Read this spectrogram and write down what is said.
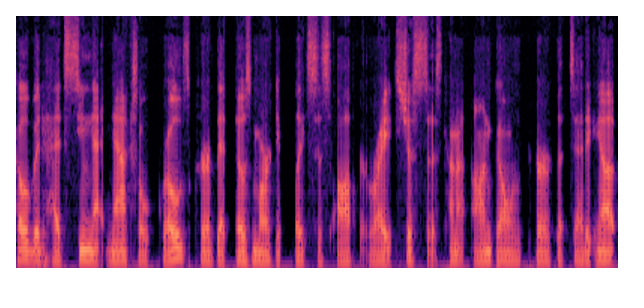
COVID had seen that natural growth curve that those marketplaces offer, right? It's just this kind of ongoing curve that's heading up.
